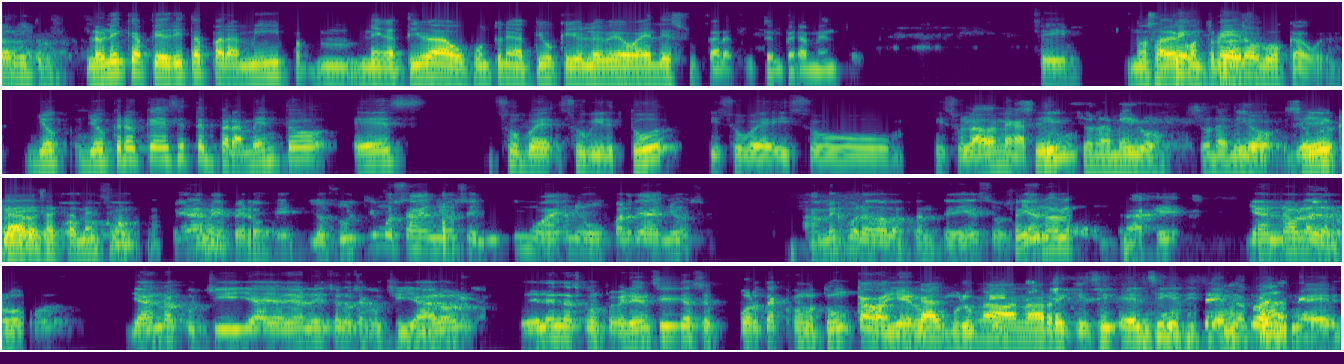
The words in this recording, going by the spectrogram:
la única piedrita para mí mm, negativa o punto negativo que yo le veo a él es su cara, su temperamento. sí, No sabe Pe- controlar pero- su boca, güey. yo, yo creo que ese temperamento es su, su virtud y su, y, su, y su lado negativo. Es un amigo, es un amigo. Yo- yo Sí, claro, que- exactamente. son- Espérame, pero eh, los últimos años, el último año, un par de años, ha mejorado bastante eso. Sí. Ya no habla de traje, ya no habla de robos, ya no acuchilla, ya, ya no dice nos acuchillaron. Él en las conferencias se porta como todo un caballero, Cal- como lo no, que... no, Ricky, sí, él sigue diciendo que,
